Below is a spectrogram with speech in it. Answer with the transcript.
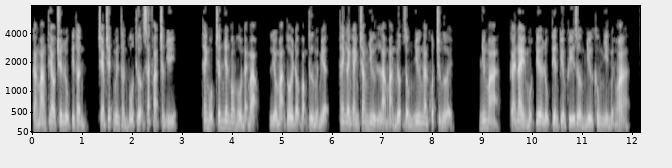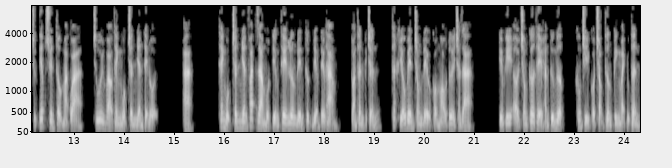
càng mang theo chuyên lục tiên thần, chém chết nguyên thần vô thượng sát phạt chân ý. Thanh mục chân nhân vong hồn đại mạo, liều mạng tôi động vọng thương nguyện miệng, thanh lanh ánh trăng như là màn nước giống như ngăn khuất trước người. Nhưng mà, cái này một tia lục tiên kiếm khí dường như không nhìn nguyễn hoa, trực tiếp xuyên thấu mà qua, chui vào thanh mục chân nhân thể nội. A! Thanh mục chân nhân phát ra một tiếng thê lương đến cực điểm tiêu thảm, toàn thân kịch chấn, thất khiếu bên trong đều có máu tươi tràn ra. Kiếm khí ở trong cơ thể hắn tứ ngược, không chỉ có trọng thương kinh mạch nhục thân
